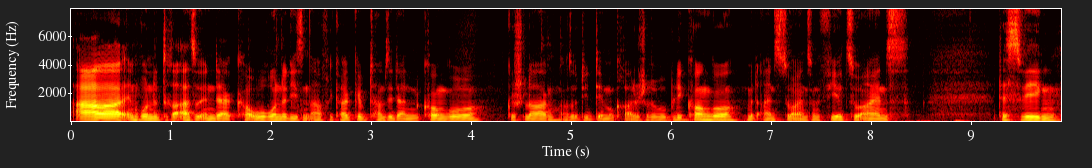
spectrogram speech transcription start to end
Aber in Runde 3, also in der K.O.-Runde, die es in Afrika gibt, haben sie dann Kongo geschlagen, also die Demokratische Republik Kongo mit 1 zu 1 und 4 zu 1. Deswegen,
